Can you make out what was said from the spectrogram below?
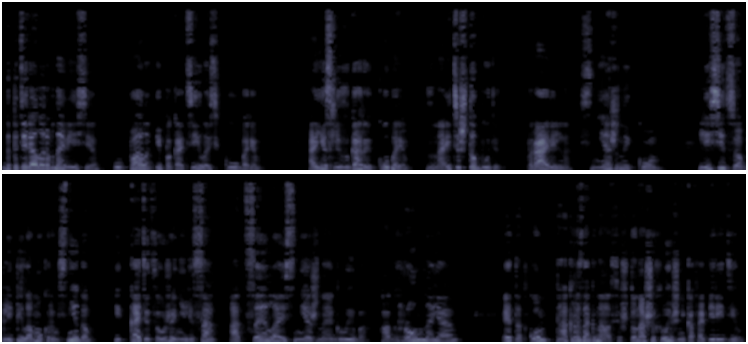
да потеряла равновесие, упала и покатилась кубарем. А если с горы кубарем, знаете, что будет? Правильно, снежный ком. Лисицу облепила мокрым снегом, и катится уже не лиса, а целая снежная глыба. Огромная, этот ком так разогнался, что наших лыжников опередил.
